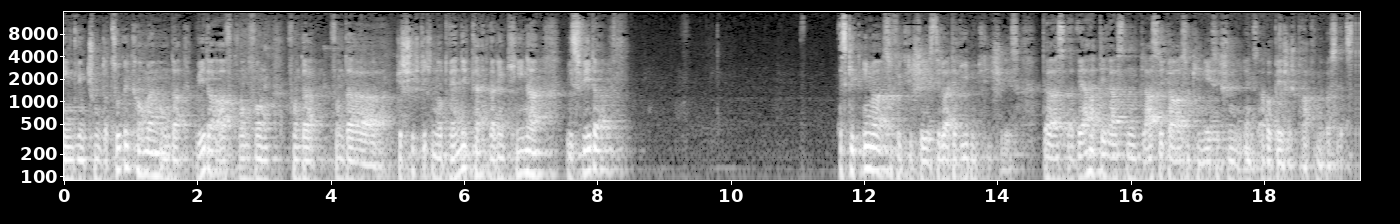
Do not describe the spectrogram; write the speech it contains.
in Chun dazugekommen und wieder aufgrund von, von, der, von der geschichtlichen Notwendigkeit, weil in China ist wieder, es gibt immer so viele Klischees, die Leute lieben Klischees. Das, wer hat die ersten Klassiker aus dem Chinesischen ins europäische Sprachen übersetzt?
